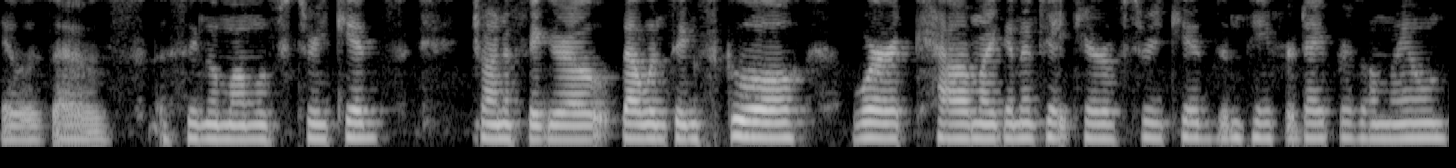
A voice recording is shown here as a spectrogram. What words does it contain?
it was I was a single mom of three kids, trying to figure out balancing school, work. How am I going to take care of three kids and pay for diapers on my own,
